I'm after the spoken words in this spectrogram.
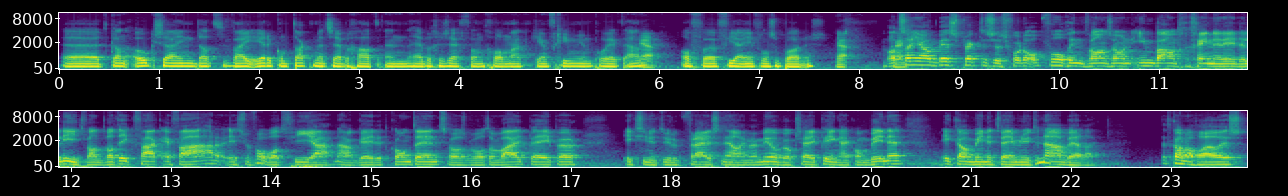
Eh, het kan ook zijn dat wij eerder contact met ze hebben gehad en hebben gezegd van gewoon maak een keer een freemium project aan. Ja, Of eh, via een van onze partners. Wat zijn jouw best practices voor de opvolging van zo'n inbound gegenereerde lead? Want wat ik vaak ervaar is bijvoorbeeld via nou, gated content, zoals bijvoorbeeld een whitepaper. Ik zie natuurlijk vrij snel in mijn mailbox, hey ping, hij komt binnen. Ik kan binnen twee minuten nabellen. Dat kan nog wel eens,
